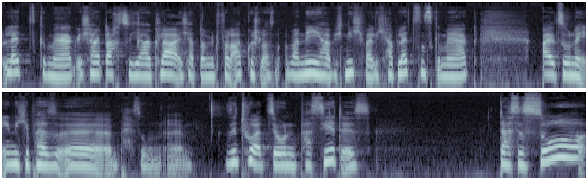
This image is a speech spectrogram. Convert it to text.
letzt gemerkt. Ich dachte so, ja klar, ich habe damit voll abgeschlossen. Aber nee, habe ich nicht, weil ich habe letztens gemerkt, als so eine ähnliche Pers äh, Person, äh, Situation passiert ist, dass es so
